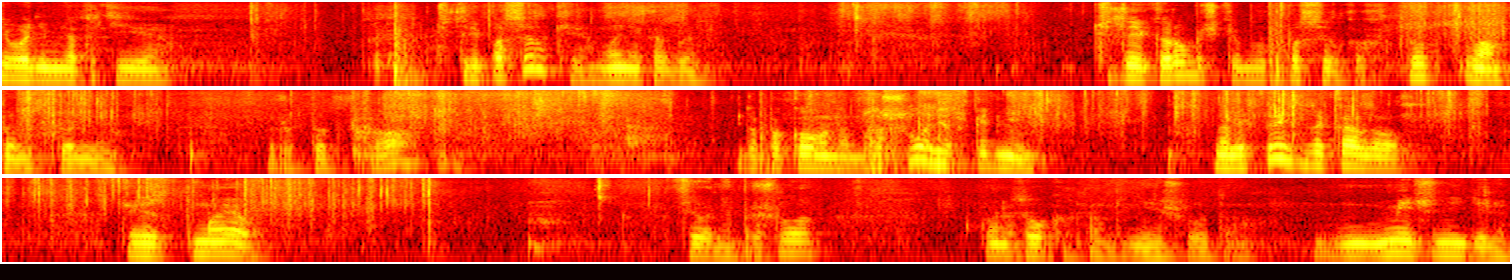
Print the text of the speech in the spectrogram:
Сегодня у меня такие четыре посылки, но они как бы четыре коробочки в двух посылках. Тут лампы настольные. Уже кто-то открывал. Запаковано. Зашло несколько дней. На Алиэкспрессе заказывал. Через mail. Сегодня пришло. Буквально сколько там дней шло-то? Меньше недели.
